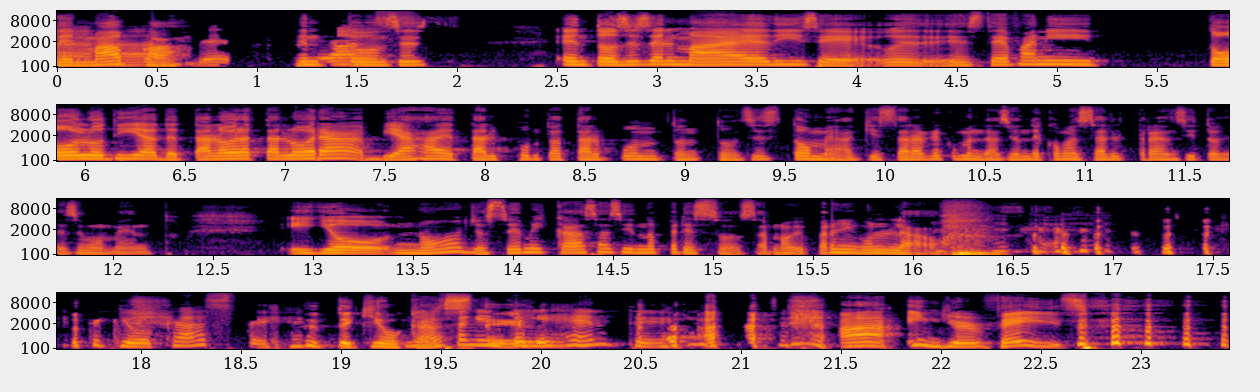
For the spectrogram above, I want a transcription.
del mapa. de- Entonces, entonces el MAE dice, "Eh, Stephanie, todos los días de tal hora a tal hora viaja de tal punto a tal punto. Entonces, tome, aquí está la recomendación de cómo está el tránsito en ese momento. Y yo, no, yo estoy en mi casa siendo perezosa, no voy para ningún lado. te equivocaste. Te No eres tan equivocaste. inteligente. Ah, in your face.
